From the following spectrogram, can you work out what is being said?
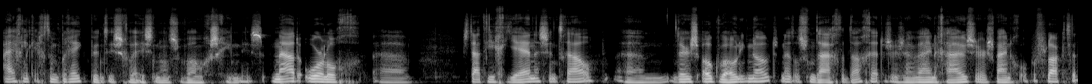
eigenlijk echt een breekpunt is geweest in onze woongeschiedenis. Na de oorlog staat hygiëne centraal. Um, er is ook woningnood, net als vandaag de dag. Hè. Dus er zijn weinig huizen, er is weinig oppervlakte.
